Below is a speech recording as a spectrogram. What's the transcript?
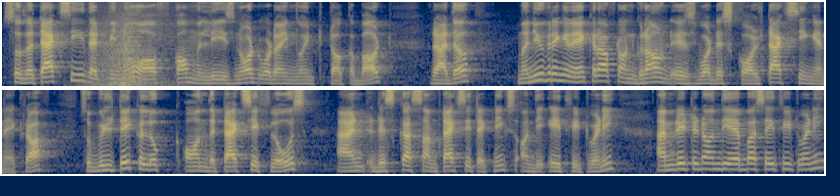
So the taxi that we know of commonly is not what I am going to talk about. Rather, maneuvering an aircraft on ground is what is called taxiing an aircraft. So we will take a look on the taxi flows and discuss some taxi techniques on the A320. I am rated on the Airbus A320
